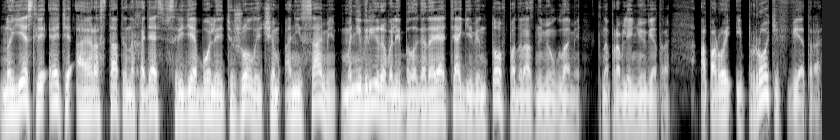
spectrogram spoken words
Но если эти аэростаты, находясь в среде более тяжелой, чем они сами, маневрировали благодаря тяге винтов под разными углами к направлению ветра, а порой и против ветра,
